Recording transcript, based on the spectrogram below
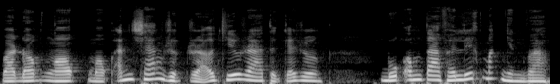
Và đột ngột một ánh sáng rực rỡ chiếu ra từ cái rương. Buộc ông ta phải liếc mắt nhìn vào.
